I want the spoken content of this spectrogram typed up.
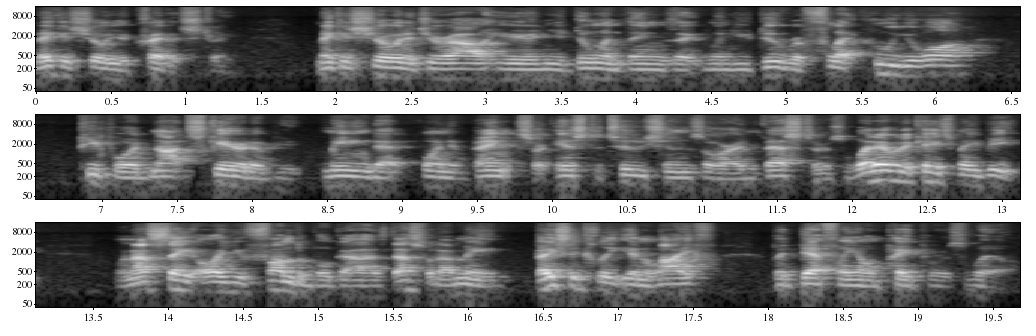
making sure your credit's straight, making sure that you're out here and you're doing things that when you do reflect who you are, people are not scared of you. Meaning that when banks or institutions or investors, whatever the case may be, when I say are you fundable, guys, that's what I mean. Basically in life, but definitely on paper as well.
